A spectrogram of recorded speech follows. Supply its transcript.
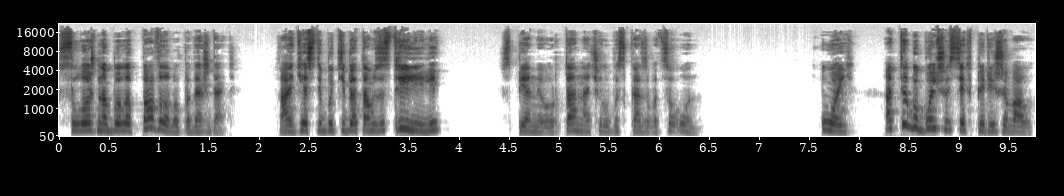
Сложно было Павлова подождать. А если бы тебя там застрелили?» С пеной у рта начал высказываться он. «Ой, а ты бы больше всех переживал,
